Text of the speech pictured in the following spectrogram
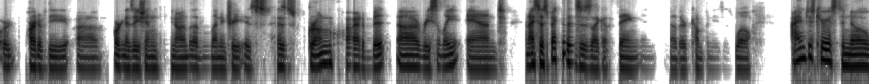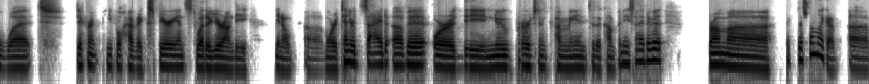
or part of the uh, organization, you know, the Lending Tree is has grown quite a bit uh, recently, and and I suspect this is like a thing in other companies as well. I'm just curious to know what different people have experienced, whether you're on the you know uh, more tenured side of it or the new person coming into the company side of it, from uh, like just from like a, a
